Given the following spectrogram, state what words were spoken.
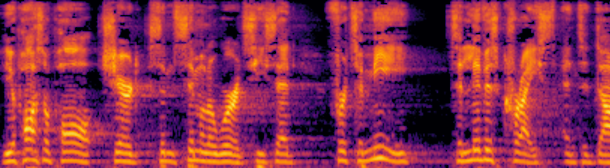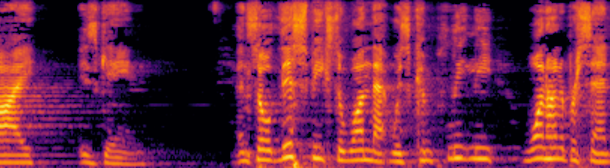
The apostle Paul shared some similar words. He said, for to me, to live is Christ and to die is gain. And so this speaks to one that was completely 100%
